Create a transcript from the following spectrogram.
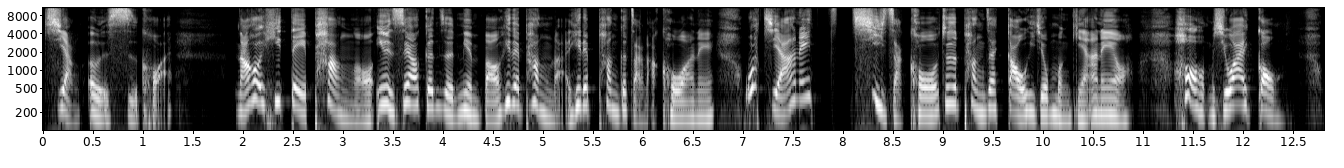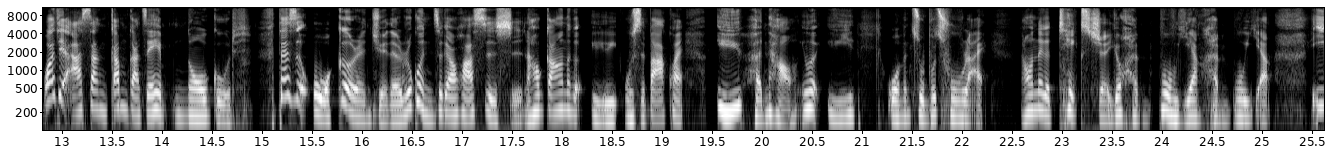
酱二十四块。然后他得胖哦，因为是要跟着面包，他得胖来，他得胖个十六块呢。我讲呢七十箍，就是胖在高一种物件安尼哦。吼，毋是我爱讲，我觉得阿桑感觉这些 no good，但是我个人觉得，如果你这个要花四十，然后刚刚那个鱼五十八块，鱼很好，因为鱼我们煮不出来，然后那个 texture 又很不一样，很不一样。一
